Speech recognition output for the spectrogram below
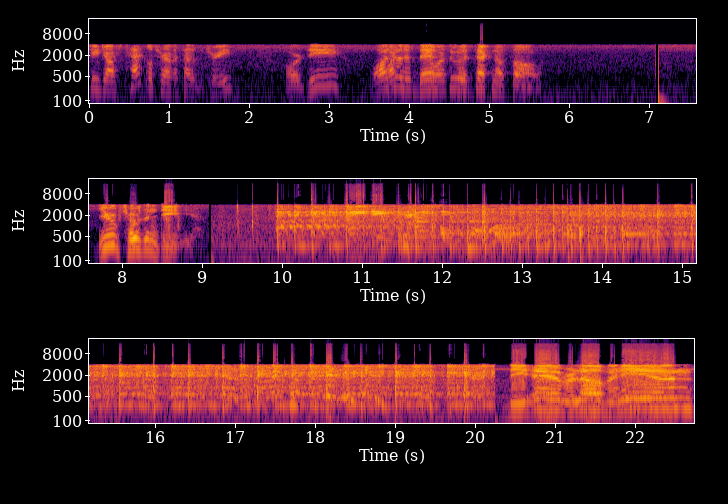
see Josh tackle Travis out of the tree? Or D, Watch, us dance to a techno song. You've chosen D. The ever loving Ian,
